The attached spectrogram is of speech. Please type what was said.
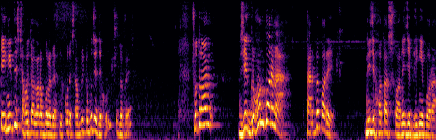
এই নির্দেশটা হয়তো আল্লাহ রাব্বুল আলামিন করেছে আপনি একটু বুঝে দেখুন কীভাবে। সুতরাং যে গ্রহণ করে না, তার ব্যাপারে নিজে হতাশ হওয়া, নিজে ভেঙে পড়া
